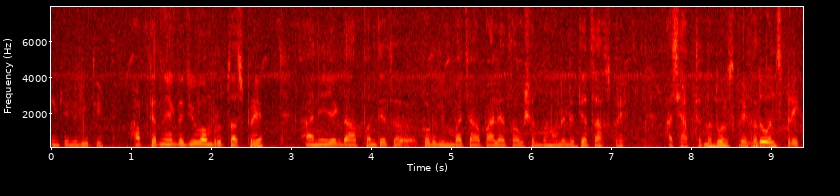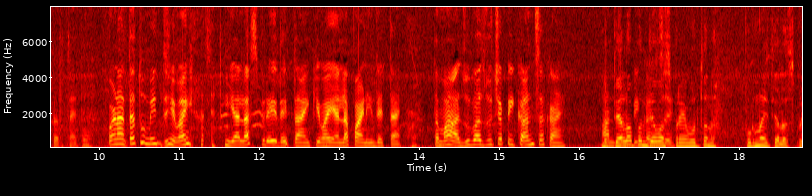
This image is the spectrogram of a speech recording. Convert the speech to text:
केलेली होती. हप्त्यातनं एकदा जीवामृतचा स्प्रे आणि एकदा आपण त्याचं कडुलिंबाच्या पाल्याचं औषध बनवलेलं त्याचा स्प्रे अशा हप्त्यातनं दोन स्प्रे करतो दोन स्प्रे करतायत. हो. पण आता तुम्ही जेव्हा याला स्प्रे देताय किंवा याला पाणी देताय तर मग आजूबाजूच्या पिकांचं काय? त्याला पण तेव्हा? स्प्रे होतो ना. पूर्ण त्याला स्प्रे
